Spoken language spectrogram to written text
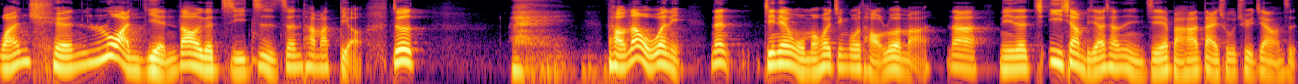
完全乱演到一个极致，真他妈屌！就是，唉，好，那我问你，那今天我们会经过讨论嘛？那你的意向比较像是你直接把它带出去这样子。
